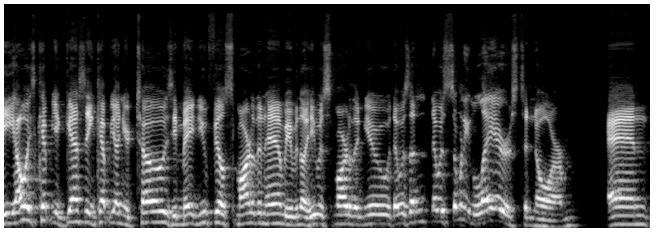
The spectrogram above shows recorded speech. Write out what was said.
he always kept you guessing, kept you on your toes. He made you feel smarter than him, even though he was smarter than you. There was a there was so many layers to Norm, and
